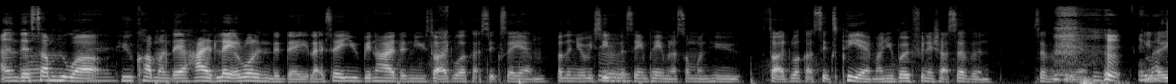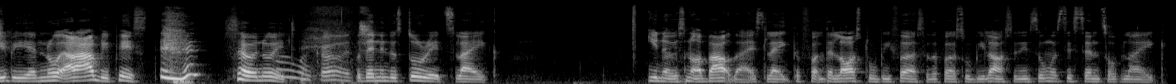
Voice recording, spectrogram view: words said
And there's some who are okay. who come and they're hired later on in the day. Like say you've been hired and you started work at six a.m. but then you're receiving the hmm. same payment as someone who started work at six p.m. and you both finish at seven seven p.m. you know, you'd be annoyed. I'd be pissed, so annoyed. Oh my god! But then in the story, it's like, you know, it's not about that. It's like the the last will be first and the first will be last, and it's almost this sense of like,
